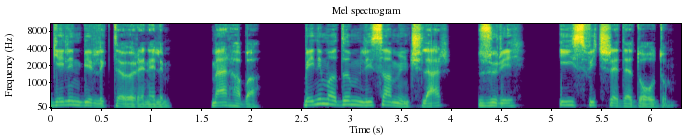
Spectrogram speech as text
Gelin birlikte öğrenelim. Merhaba, benim adım Lisa Münchler, Zürih, İsviçre'de doğdum.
